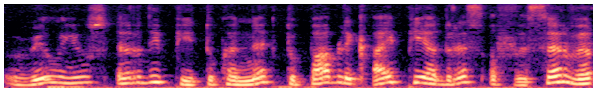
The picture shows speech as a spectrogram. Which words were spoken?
We'll use RDP to connect to public IP address of the server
